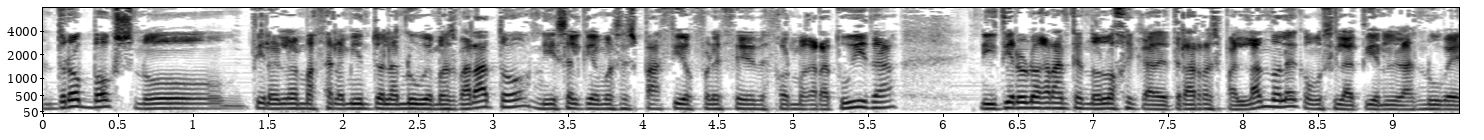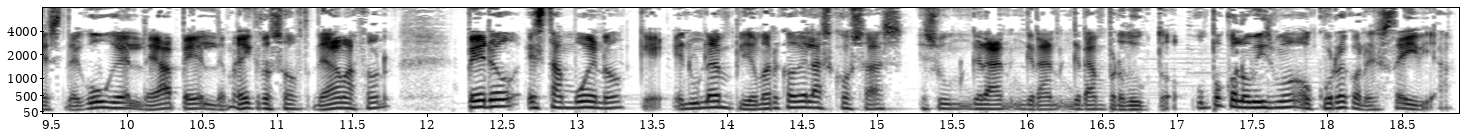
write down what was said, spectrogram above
Dropbox no tiene el almacenamiento en la nube más barato, ni es el que más espacio ofrece de forma gratuita, ni tiene una gran tecnológica detrás respaldándole, como si la tienen las nubes de Google, de Apple, de Microsoft, de Amazon, pero es tan bueno que en un amplio marco de las cosas es un gran, gran, gran producto. Un poco lo mismo ocurre con Stadia.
